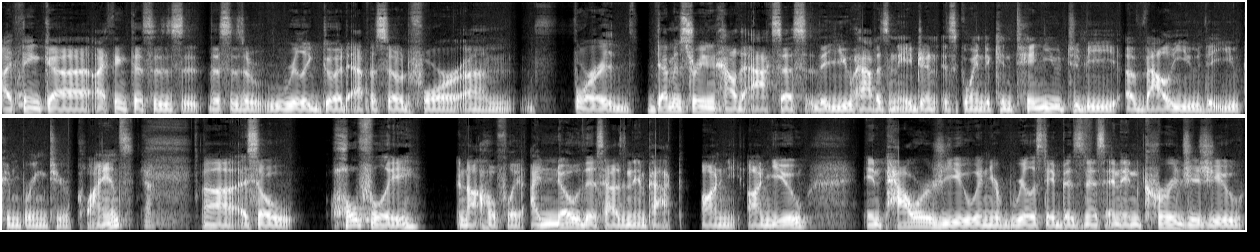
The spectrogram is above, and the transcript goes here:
I think uh, I think this is this is a really good episode for um, for demonstrating how the access that you have as an agent is going to continue to be a value that you can bring to your clients. Yeah. Uh, so hopefully and not hopefully, I know this has an impact on on you, empowers you in your real estate business and encourages you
